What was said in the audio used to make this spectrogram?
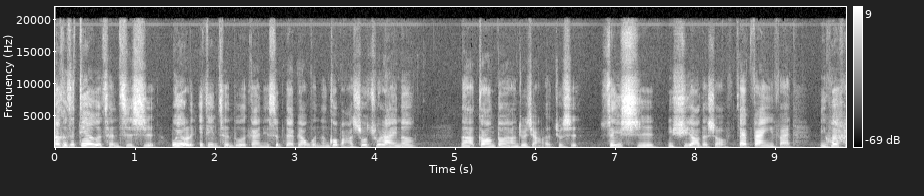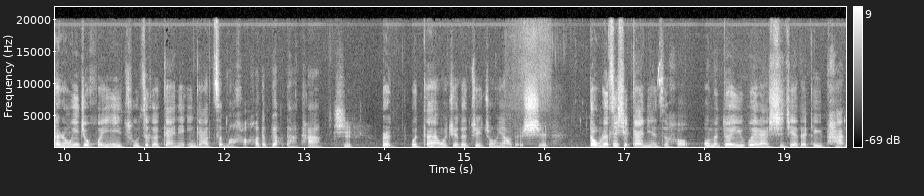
那可是第二个层次是，我有了一定程度的概念，是不是代表我能够把它说出来呢？那刚刚东阳就讲了，就是随时你需要的时候再翻一翻，你会很容易就回忆出这个概念应该要怎么好好的表达它。是，而我当然我觉得最重要的是，懂了这些概念之后，我们对于未来世界的预判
